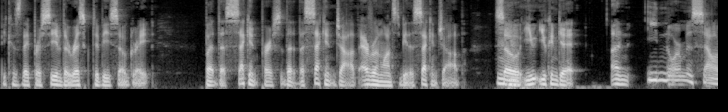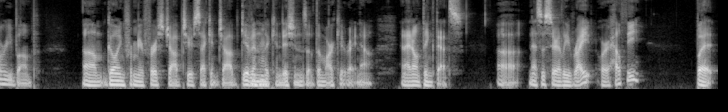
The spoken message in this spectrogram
because they perceive the risk to be so great. But the second person, the, the second job, everyone wants to be the second job. So you, you can get an enormous salary bump um, going from your first job to your second job, given the conditions of the market right now. And I don't think that's uh, necessarily right or healthy, but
